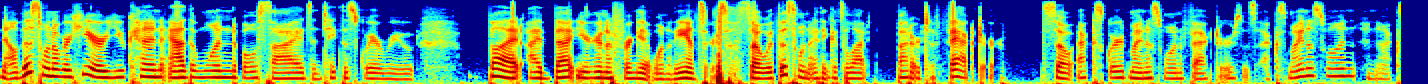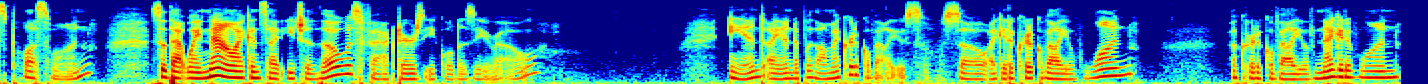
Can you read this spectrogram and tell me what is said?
Now this one over here, you can add the 1 to both sides and take the square root, but I bet you're going to forget one of the answers. So with this one, I think it's a lot better to factor. So x squared minus 1 factors is x minus 1 and x plus 1. So that way now I can set each of those factors equal to 0 and I end up with all my critical values. So I get a critical value of 1, a critical value of negative 1,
